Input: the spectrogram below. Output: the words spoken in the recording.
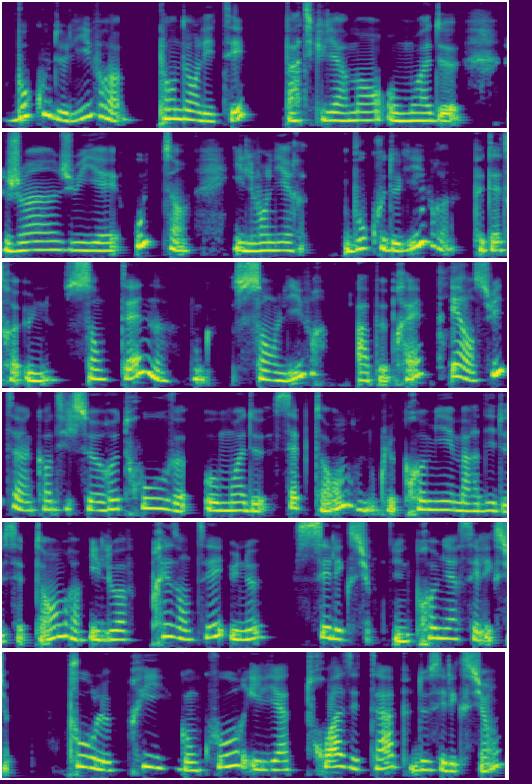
beaucoup de livres pendant l'été, particulièrement au mois de juin, juillet, août. Ils vont lire beaucoup de livres, peut-être une centaine, donc 100 livres à peu près. Et ensuite, quand ils se retrouvent au mois de septembre, donc le premier mardi de septembre, ils doivent présenter une sélection, une première sélection. Pour le prix Goncourt, il y a trois étapes de sélection.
